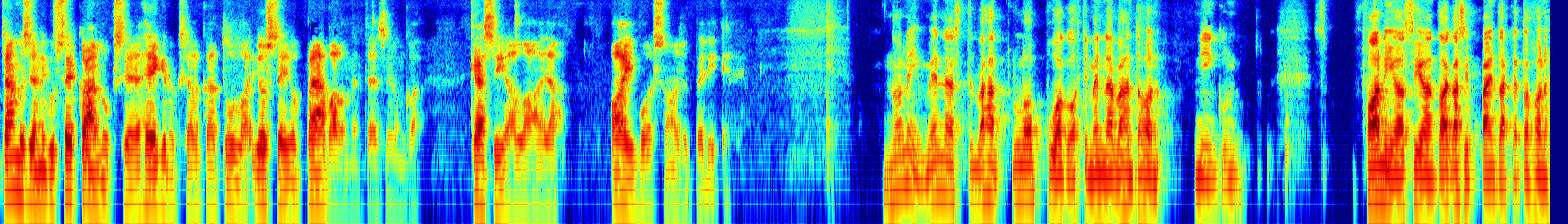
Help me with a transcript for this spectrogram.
tämmöisiä niin sekaannuksia ja heikennyksiä alkaa tulla, jos ei ole päävalmentaja se, jonka käsialaa ja aivoissa on se pelikirja. No niin, mennään sitten vähän loppua kohti, mennään vähän tuohon niin kuin fani-asiaan takaisinpäin, tai tuohon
